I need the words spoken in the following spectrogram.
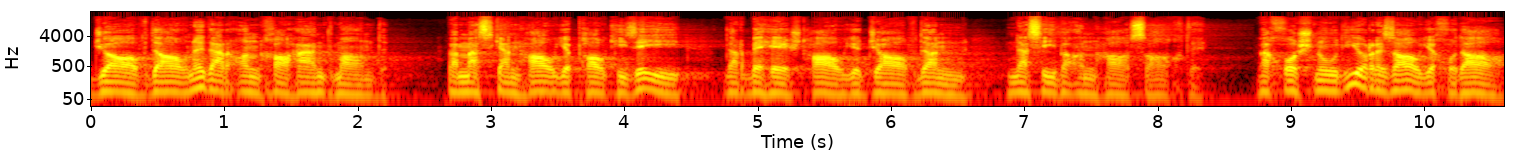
جاودانه در آن خواهند ماند و مسکنهای پاکیزه در بهشتهای جاودان نصیب آنها ساخته و خوشنودی و رضای خدا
